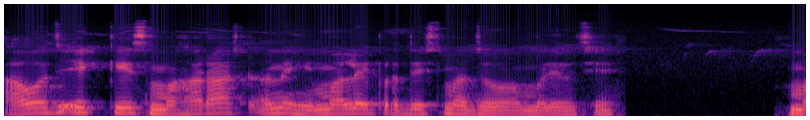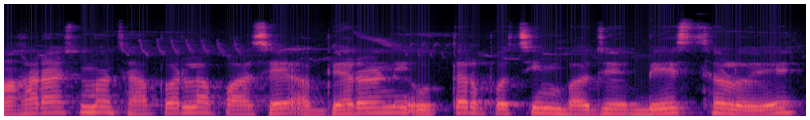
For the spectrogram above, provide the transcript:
આવો જ એક કેસ મહારાષ્ટ્ર અને હિમાલય પ્રદેશમાં જોવા મળ્યો છે. મહારાષ્ટ્રમાં છાપરલા પાસે અભયારણ્યની ઉત્તર પશ્ચિમ બાજુએ બે સ્થળોએ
